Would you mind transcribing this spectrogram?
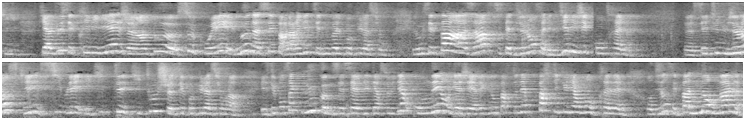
qui, qui a vu ses privilèges un peu secoués et menacés par l'arrivée de ces nouvelles populations. Et donc c'est pas un hasard si cette violence elle est dirigée contre elle. Euh, c'est une violence qui est ciblée et qui, touche ces populations-là. Et c'est pour ça que nous, comme CCFD Terre Solidaire, on est engagé avec nos partenaires particulièrement auprès d'elles, en disant c'est pas normal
